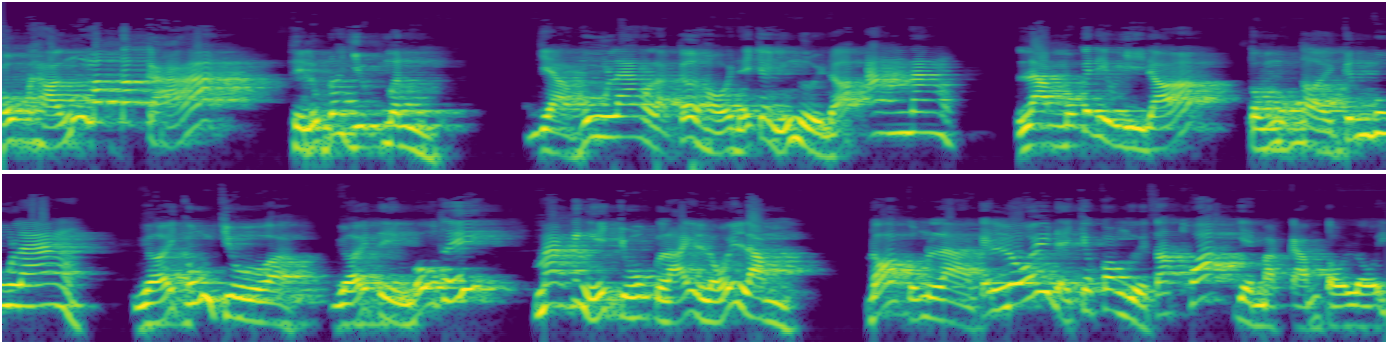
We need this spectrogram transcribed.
hụt hẫng mất tất cả. Thì lúc đó giật mình và vu lan là cơ hội để cho những người đó ăn năn, làm một cái điều gì đó, tụng một thời kinh vu lan, gửi cúng chùa, gửi tiền bố thí, mang cái nghĩa chuộc lại lỗi lầm. Đó cũng là cái lối để cho con người ta thoát về mặt cảm tội lỗi.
